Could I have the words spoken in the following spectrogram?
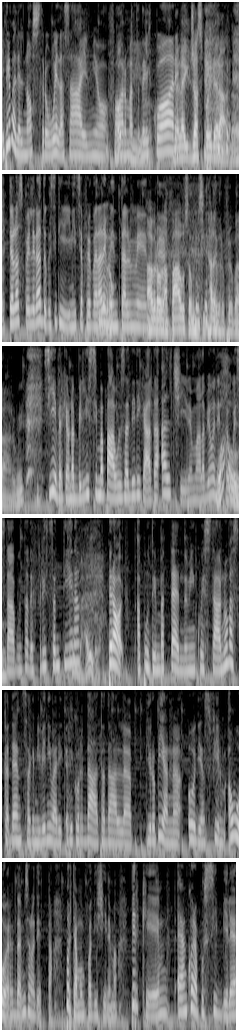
E prima del nostro Uè la sai, il mio format Oddio, del cuore. Me l'hai già spoilerato? eh? Te l'ho spoilerato così ti inizi a preparare Avrò- mentalmente. Avrò la pausa musicale per prepararmi. Sì, perché è una bellissima pausa dedicata al cinema. L'abbiamo detto, Wow. questa puntata è Che frizzantina. bello. Però, appunto, imbattendomi in questa nuova scadenza che mi veniva ri- ricordata dal European Audience Film Award, mi sono detta, portiamo un po' di cinema, perché mh, è ancora possibile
